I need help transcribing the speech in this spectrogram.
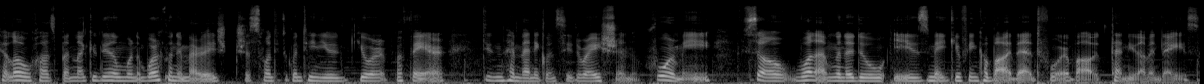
hello, husband, like you didn't want to work on your marriage, just wanted to continue your affair, didn't have any consideration for me. So, what I'm gonna do is make you think about that for about 10 11 days.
